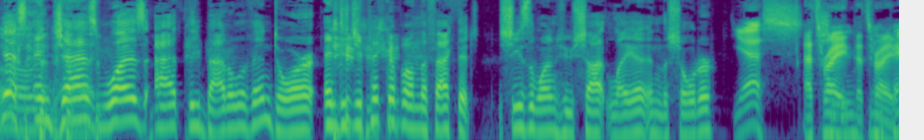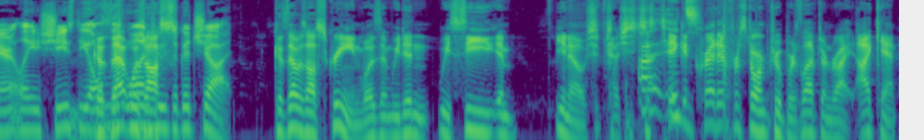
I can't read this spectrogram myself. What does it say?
Yes, oh, and Jas was at the Battle of Endor. And did you pick up on the fact that she's the one who shot Leia in the shoulder? Yes, That's right, that's right. Apparently, she's the only that was one off- who's a good shot. because that was off screen, wasn't? We didn't. We see him. You know, she, she's just Uh, taking credit for stormtroopers left and right. I can't.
